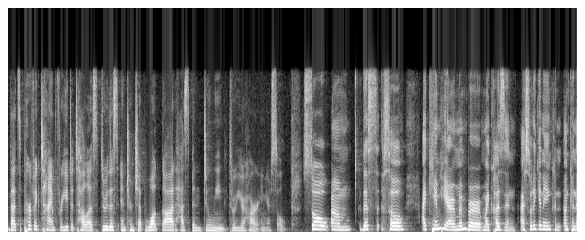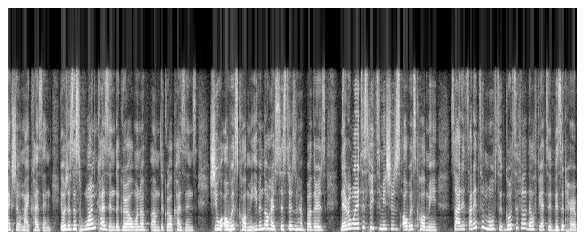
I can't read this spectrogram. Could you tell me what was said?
that's perfect time for you to tell us through this internship what God has been doing through your heart and your soul. So um, this so I came here. I remember my cousin. I started getting in, con- connection with my cousin. It was just this one cousin, the girl, one of um, the girl cousins. She would always call me, even though her sisters and her brothers never wanted to speak to me. She would just always call me. So I decided to move to go to Philadelphia to visit her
